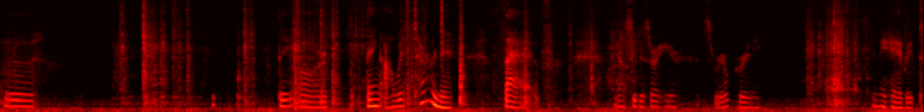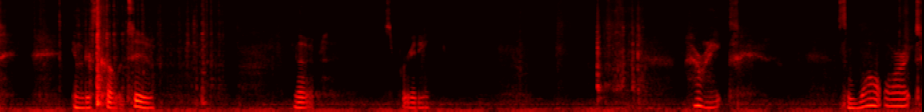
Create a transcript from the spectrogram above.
Uh, they are thing always turning. Five. Y'all see this right here? It's real pretty. And they have it in this color too. Look, it's pretty. All right, some wall art.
